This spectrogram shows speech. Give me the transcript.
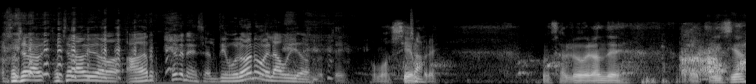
Escuchá el, audio. A ver, ¿qué tenés? ¿El tiburón o el audio? Como siempre. Un saludo grande a Patricia,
